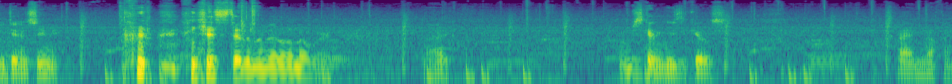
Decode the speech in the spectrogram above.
He didn't see me. he just stood in the middle of nowhere. The heck? I'm just getting easy kills. Guy had nothing.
